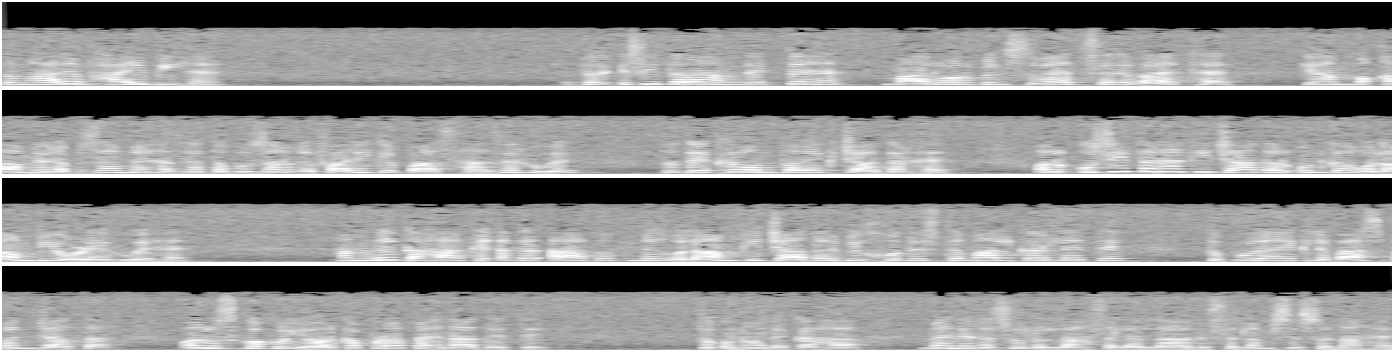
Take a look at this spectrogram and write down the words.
تمہارے بھائی بھی ہیں۔ پھر اسی طرح ہم دیکھتے ہیں، معرور بن سوید سے روایت ہے کہ ہم مقام ربضہ میں حضرت ابو ذر غفاری کے پاس حاضر ہوئے تو دیکھا ان پر ایک چادر ہے اور اسی طرح کی چادر ان کا غلام بھی اوڑے ہوئے ہے۔ ہم نے کہا کہ اگر آپ اپنے غلام کی چادر بھی خود استعمال کر لیتے تو پورا ایک لباس بن جاتا اور اس کو کوئی اور کپڑا پہنا دیتے۔ تو انہوں نے کہا، میں نے رسول اللہ صلی اللہ علیہ وسلم سے سنا ہے۔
